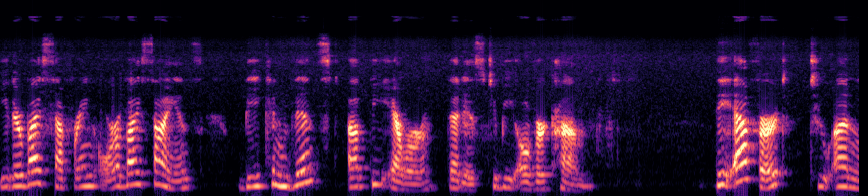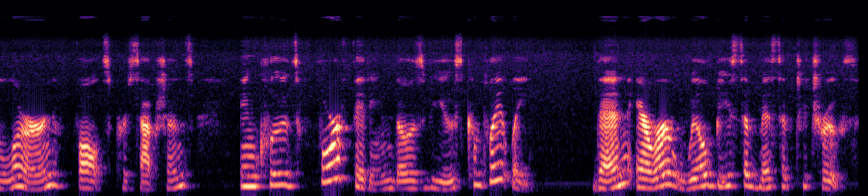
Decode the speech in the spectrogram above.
either by suffering or by science, be convinced of the error that is to be overcome. The effort to unlearn false perceptions includes forfeiting those views completely. Then error will be submissive to truth.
